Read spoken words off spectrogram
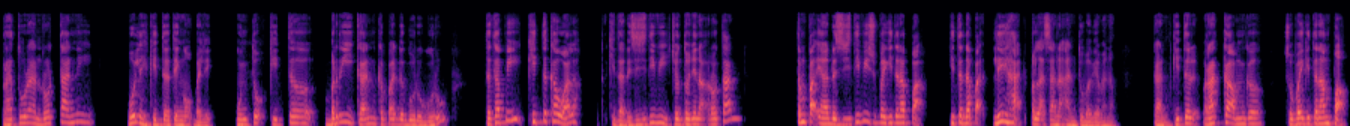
peraturan rotan ni boleh kita tengok balik untuk kita berikan kepada guru-guru tetapi kita kawal lah. Kita ada CCTV. Contohnya nak rotan, tempat yang ada CCTV supaya kita dapat kita dapat lihat pelaksanaan tu bagaimana. Kan? Kita rakam ke supaya kita nampak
